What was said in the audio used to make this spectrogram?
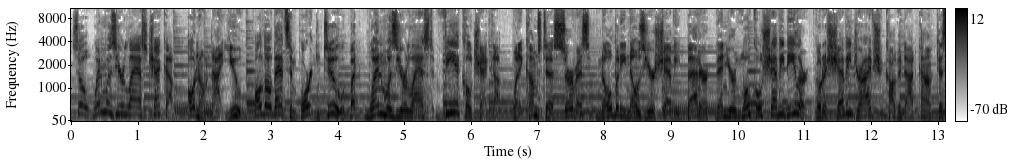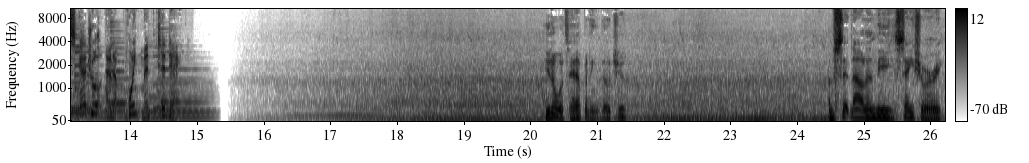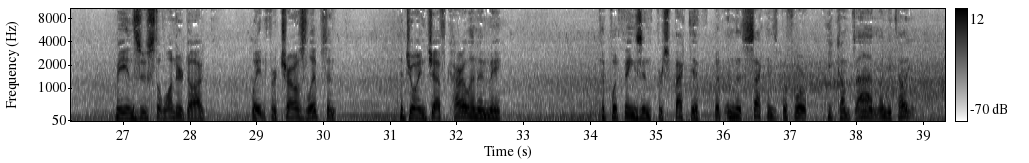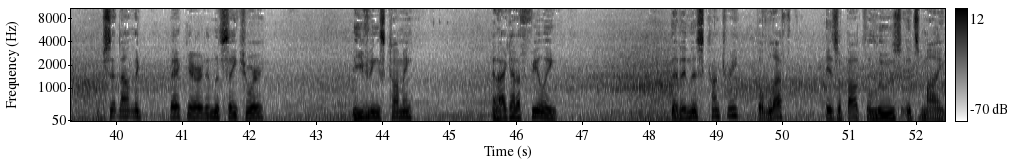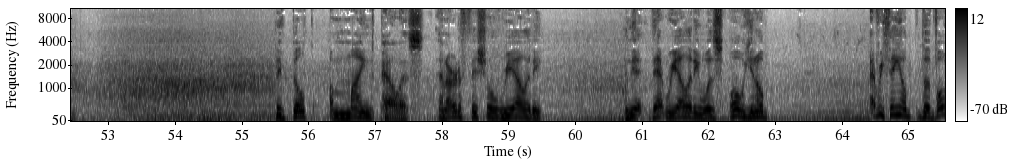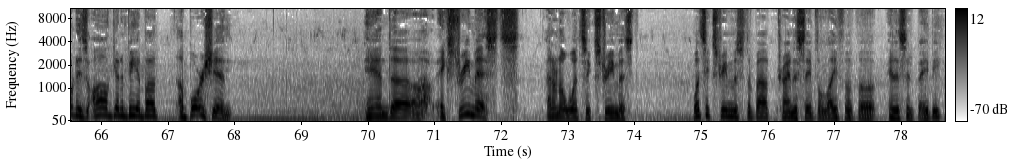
So, when was your last checkup? Oh, no, not you. Although that's important too, but when was your last vehicle checkup? When it comes to service, nobody knows your Chevy better than your local Chevy dealer. Go to ChevyDriveChicago.com to schedule an appointment today. You know what's happening, don't you? I'm sitting out in the sanctuary, me and Zeus the Wonder Dog, waiting for Charles Lipson to join Jeff Carlin and me to put things in perspective. But in the seconds before he comes on, let me tell you, I'm sitting out in the backyard in the sanctuary. The evening's coming, and I got a feeling that in this country, the left is about to lose its mind. They've built a mind palace an artificial reality. And the, that reality was, oh, you know, everything, the vote is all going to be about abortion. And uh, extremists. I don't know what's extremist. What's extremist about trying to save the life of an innocent baby?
